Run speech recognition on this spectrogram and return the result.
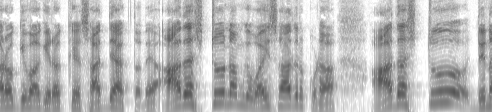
ಆರೋಗ್ಯವಾಗಿರೋಕ್ಕೆ ಸಾಧ್ಯ ಆಗ್ತದೆ. ಆದಷ್ಟು ನಮಗೆ ವಯಸ್ಸಾದರೂ ಕೂಡ ಆದಷ್ಟು ದಿನ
